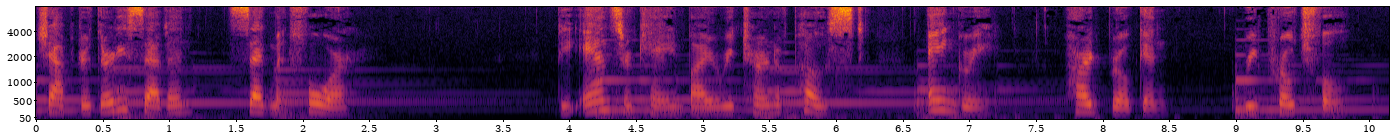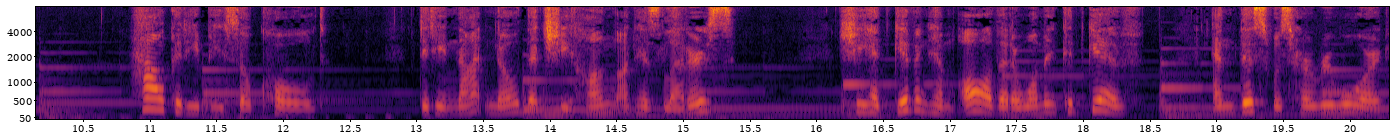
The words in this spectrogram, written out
Chapter 37, Segment 4. The answer came by a return of post, angry, heartbroken, reproachful. How could he be so cold? Did he not know that she hung on his letters? She had given him all that a woman could give, and this was her reward.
